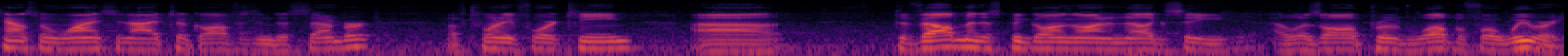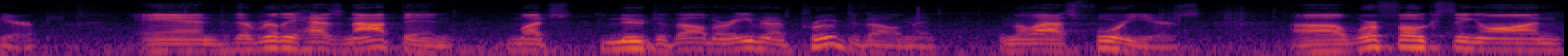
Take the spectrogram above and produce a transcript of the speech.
Councilman Weinstein and I took office in December of 2014. Uh, development that's been going on in Ellicott City uh, was all approved well before we were here, and there really has not been much new development or even approved development in the last four years. Uh, we're focusing on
